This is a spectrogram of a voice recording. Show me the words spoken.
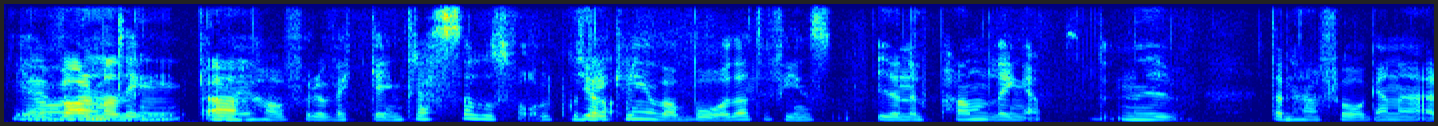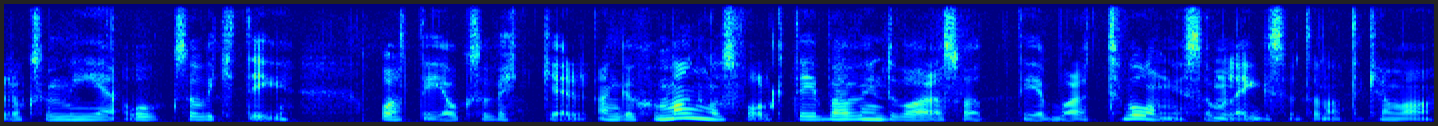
ja, var man, kan ja. man ha för att väcka intresse hos folk. Och ja. Det kan ju vara både att det finns i en upphandling att ni, den här frågan är också med och också viktig. Och att det också väcker engagemang hos folk. Det behöver inte vara så att det är bara tvång som läggs utan att det kan vara.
